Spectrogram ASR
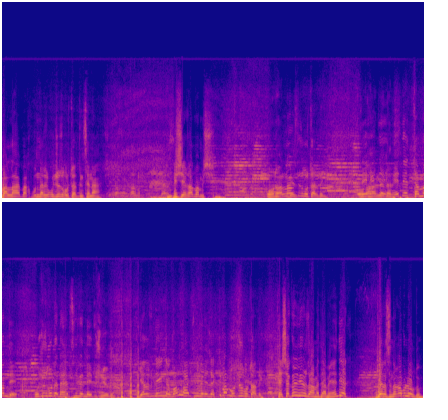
Vallahi bak bunları ucuz kurtardın sen ha. Bir şey kalmamış. onu Vallahi biz ucuz kurtardın. onu De, hallederiz. De, de, tamam de. Ucuz kurtar. Ben hepsini vermeyi düşünüyordum. Yarısı deyince vallahi hepsini verecektim ama ucuz kurtardık. Teşekkür ediyoruz Ahmet abi. Ne diyek? Yarısı da kabul oldu.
